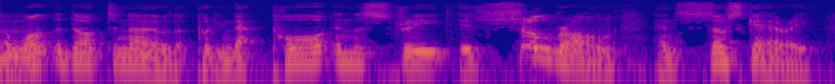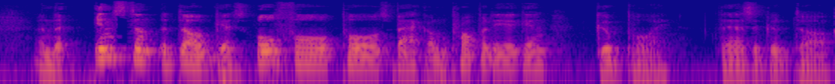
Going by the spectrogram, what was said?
I want the dog to know that putting that paw in the street is so wrong and so scary. And the instant the dog gets all four paws back on property again, good boy. There's a good dog.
